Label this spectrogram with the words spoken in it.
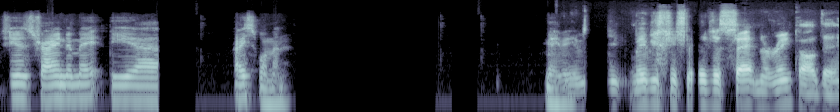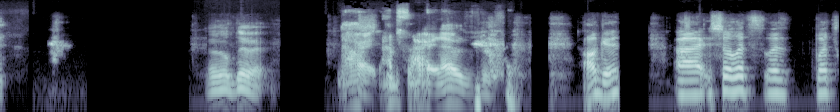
she was trying to make be a ice woman. Maybe. Maybe, maybe she should have just sat in the rink all day. It'll do it. All right, I'm sorry. That was All good. Uh, so let's let's let's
